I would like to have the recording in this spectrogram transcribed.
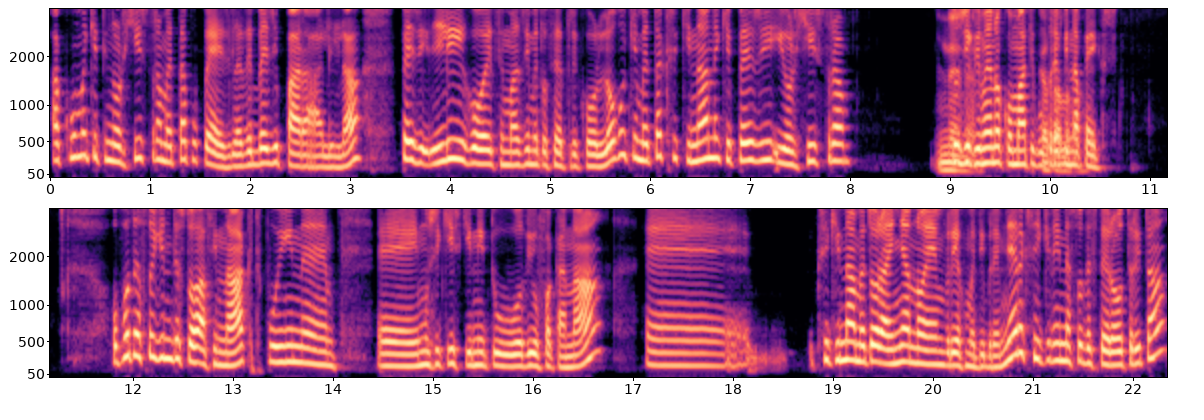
ακούμε και την ορχήστρα μετά που παίζει. Δηλαδή δεν παίζει παράλληλα, παίζει λίγο έτσι μαζί με το θεατρικό λόγο και μετά ξεκινάνε και παίζει η ορχήστρα Ναι, το συγκεκριμένο κομμάτι που Κατάλαβα. πρέπει να παίξει. Οπότε αυτό γίνεται στο Athinact που είναι ε, η μουσική σκηνή του Οδείου Φακανά. Ε, ξεκινάμε τώρα 9 Νοέμβρη έχουμε την πρεμιέρα, ξεκινά, είναι αυτό δευτερότριτα.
